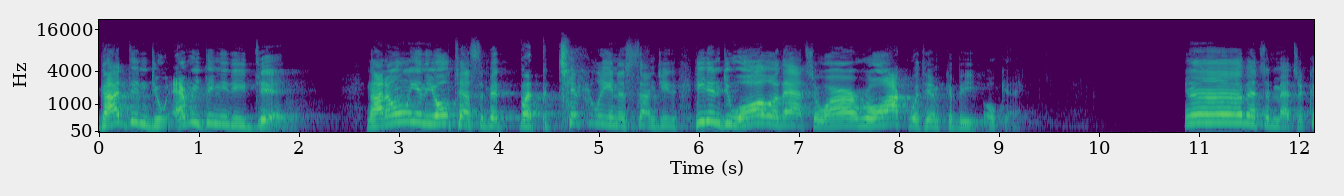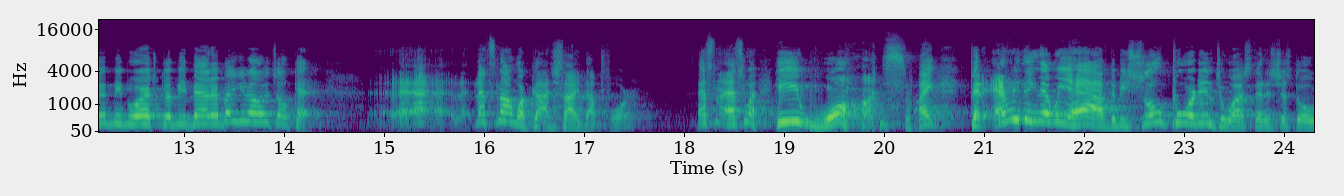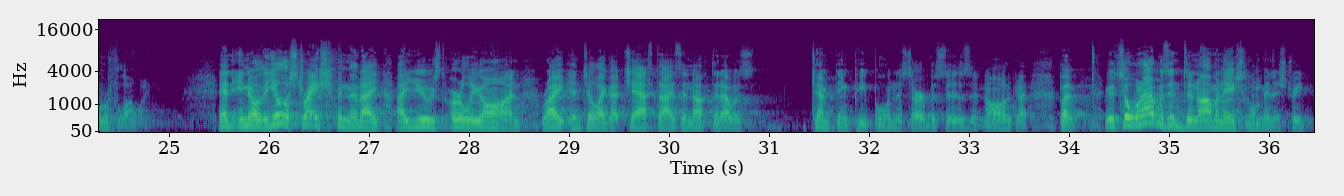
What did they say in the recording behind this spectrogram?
God didn't do everything that He did, not only in the Old Testament, but particularly in His Son Jesus. He didn't do all of that so our walk with Him could be okay. You know, that's a mess. It could be worse, could be better, but you know, it's okay that's not what God signed up for. That's, not, that's what He wants, right? That everything that we have to be so poured into us that it's just overflowing. And you know, the illustration that I, I used early on, right, until I got chastised enough that I was tempting people in the services and all that. But so when I was in denominational ministry,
